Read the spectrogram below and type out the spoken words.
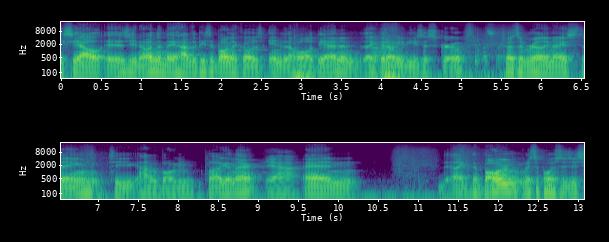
ACL is, you know, and then they have the piece of bone that goes into the hole at the end, and like they Ah. don't need to use a screw. that's nice So it's a really nice thing to have a bone plug in there yeah and th- like the bone was supposed to just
